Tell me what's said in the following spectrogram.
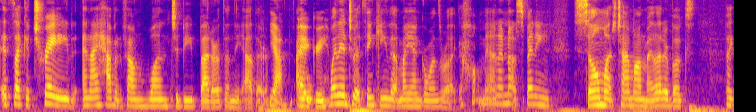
it's like a trade and i haven't found one to be better than the other Yeah, I agree. went into it thinking that my younger ones were like oh man i'm not spending so much time on my letter books but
